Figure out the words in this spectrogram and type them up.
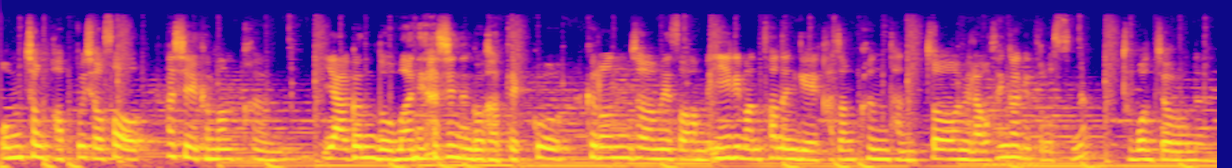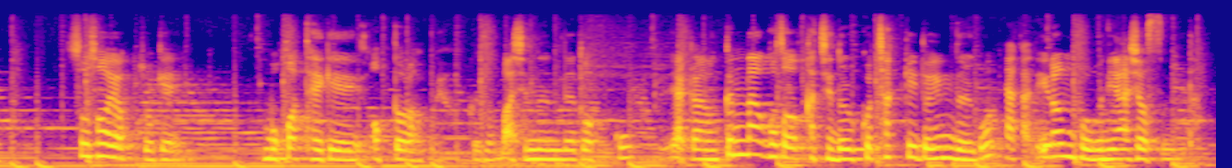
엄청 바쁘셔서 사실 그만큼 야근도 많이 하시는 것 같았고 그런 점에서 아마 일이 많다는 게 가장 큰 단점이라고 생각이 들었으면 두 번째로는 수서역 쪽에 뭐가 되게 없더라고요. 그래서 맛있는 데도 없고 약간 끝나고서 같이 놀고 찾기도 힘들고 약간 이런 부분이 아쉬웠습니다.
